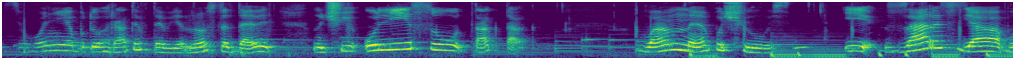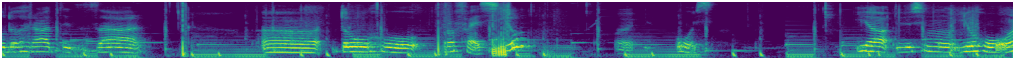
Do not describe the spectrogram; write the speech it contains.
І сьогодні я буду грати в 99 ночі у лісу. Так, так. Вам не почулось. І зараз я буду грати за е, другу професію. Е, Ось. Я візьму його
